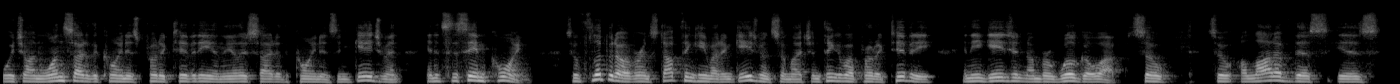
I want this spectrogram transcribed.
which on one side of the coin is productivity and the other side of the coin is engagement, and it's the same coin. So flip it over and stop thinking about engagement so much and think about productivity, and the engagement number will go up. So so a lot of this is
